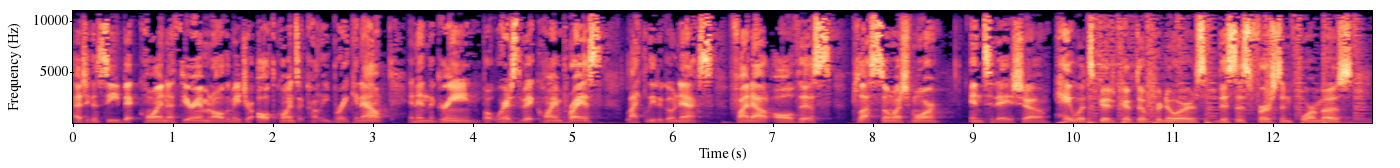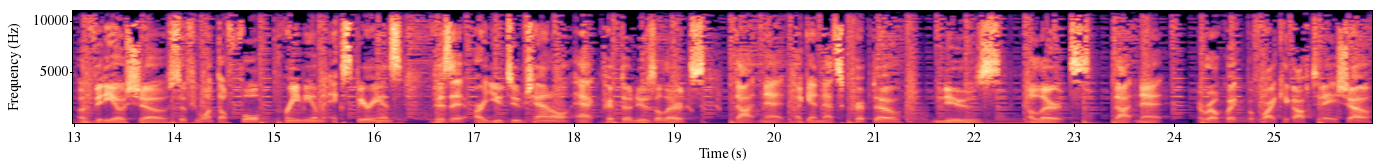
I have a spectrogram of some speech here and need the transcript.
As you can see, Bitcoin, Ethereum, and all the major altcoins are currently breaking out and in the green. But where's the Bitcoin price? Likely to go next. Find out all this, plus so much more in today's show. Hey, what's good, cryptopreneurs? This is first and foremost a video show. So if you want the full premium experience, visit our YouTube channel at cryptonewsalerts.net. Again, that's cryptonewsalerts.net. And real quick, before I kick off today's show,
